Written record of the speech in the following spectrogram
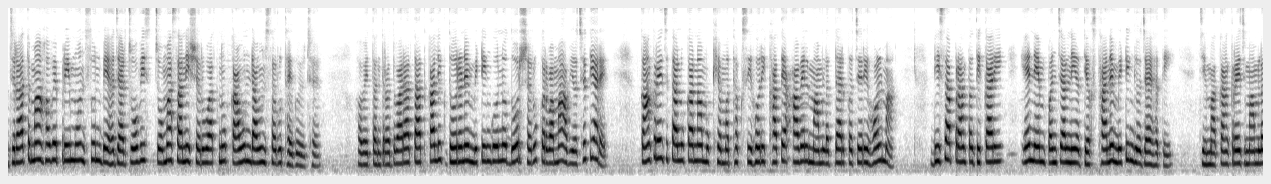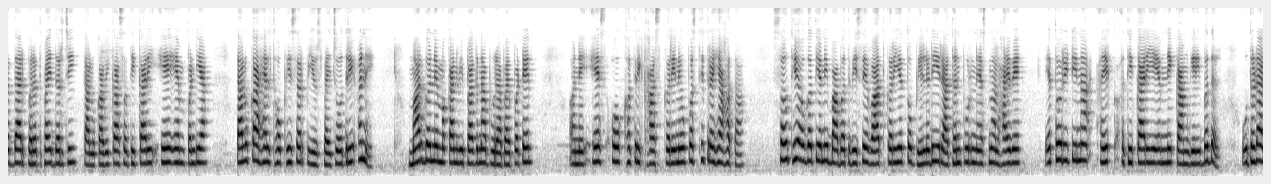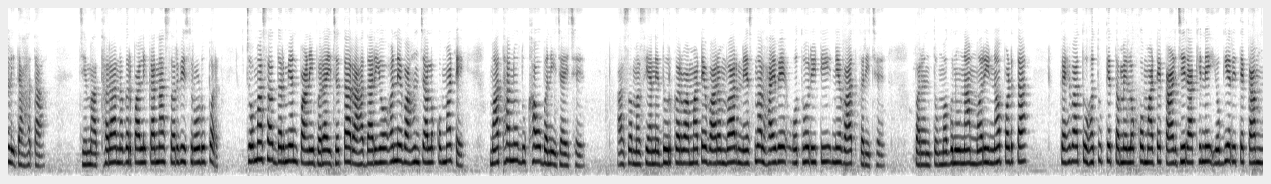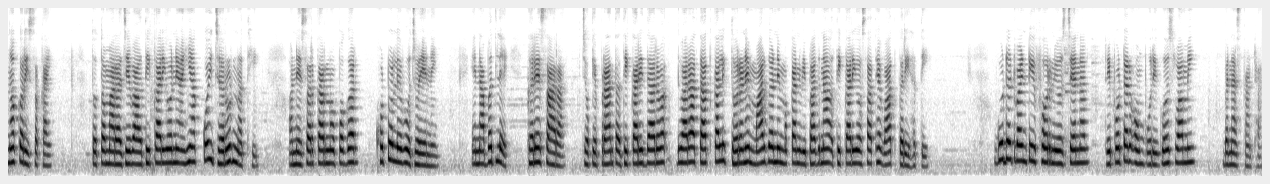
ગુજરાતમાં હવે pre monsoon બે હજાર ચોવીસ ચોમાસાની શરૂઆતનું કાઉન્ટડાઉન શરૂ થઈ ગયું છે. હવે તંત્ર દ્વારા તાત્કાલિક ધોરણે મિટિંગોનો દોર શરૂ કરવામાં આવ્યો છે ત્યારે કાંકરેજ તાલુકાના મુખ્ય મથક સિહોરી ખાતે આવેલ મામલતદાર કચેરી હોલમાં ડીસા પ્રાંત અધિકારી એન એમ પંચાલની અધ્યક્ષસ્થાને મિટિંગ યોજાઈ હતી, જેમાં કાંકરેજ મામલતદાર ભરતભાઈ દરજી, તાલુકા વિકાસ અધિકારી A M Pandya taluka health officer Piyushbhai Chaudhari અને માર્ગ અને મકાન વિભાગના ભૂરાભાઈ પટેલ અને એસઓ ખત્રી ખાસ કરીને ઉપસ્થિત રહ્યા હતા. સૌથી અગત્યની બાબત વિશે વાત કરીએ તો ભીલડી રાધનપુર નેશનલ હાઈવે એથોરિટીના એક અધિકારીએ એમની કામગીરી બદલ ઉધડા લીધા હતા, જેમાં થરા નગરપાલિકાના સર્વિસ રોડ ઉપર ચોમાસા દરમિયાન પાણી ભરાઈ જતા રાહદારીઓ અને વાહન ચાલકો માટે માથાનો દુખાવો બની જાય છે. આ સમસ્યાને દૂર કરવા માટે વારંવાર નેશનલ હાઈવે ઓથોરિટીને વાત કરી છે. પરંતુ મગનું નામ મરી ન પડતા કહેવાતું હતું કે તમે લોકો માટે કાળજી રાખીને યોગ્ય રીતે કામ ન કરી શકાય. તો તમારા જેવા અધિકારીઓને અહીંયા કોઈ જરૂર નથી અને સરકારનો પગાર ખોટો લેવો જોઈએ નહીં. એના બદલે ઘરે સારા જોકે પ્રાંત અધિકારી દ્વારા તાત્કાલિક ધોરણે માર્ગ અને મકાન વિભાગના અધિકારીઓ સાથે વાત કરી હતી. Good twenty four news channel, reporter Ompuri Goswami, Banaskantha.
